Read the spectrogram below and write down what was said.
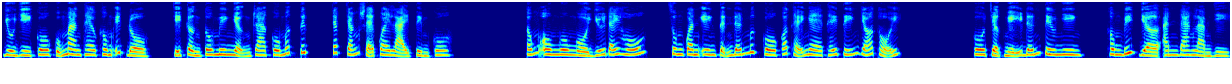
Dù gì cô cũng mang theo không ít đồ, chỉ cần Tô Miên nhận ra cô mất tích, chắc chắn sẽ quay lại tìm cô. Tống ôn ngôn ngồi dưới đáy hố, xung quanh yên tĩnh đến mức cô có thể nghe thấy tiếng gió thổi. Cô chợt nghĩ đến tiêu nhiên, không biết giờ anh đang làm gì.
